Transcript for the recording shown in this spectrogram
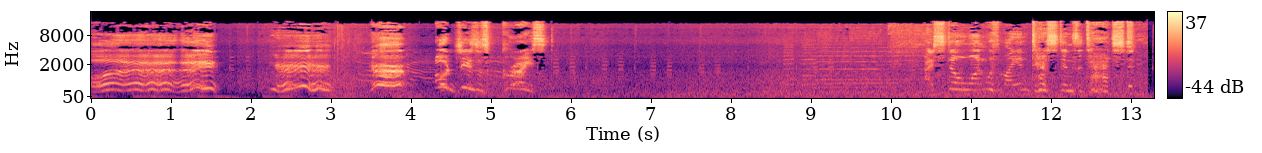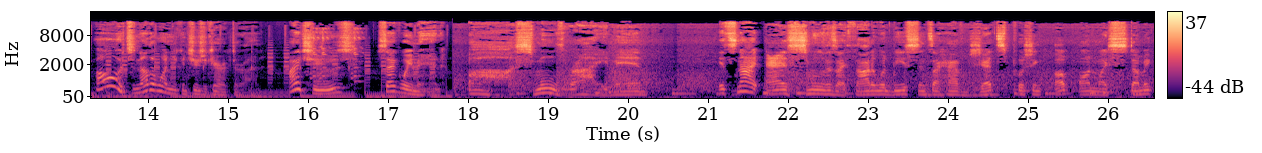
Oh! Oh, Jesus Christ! I still won with my intestines attached! Oh, it's another one you can choose your character on. I choose Segway Man. Ah, oh, smooth ride, man. It's not as smooth as I thought it would be since I have jets pushing up on my stomach.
